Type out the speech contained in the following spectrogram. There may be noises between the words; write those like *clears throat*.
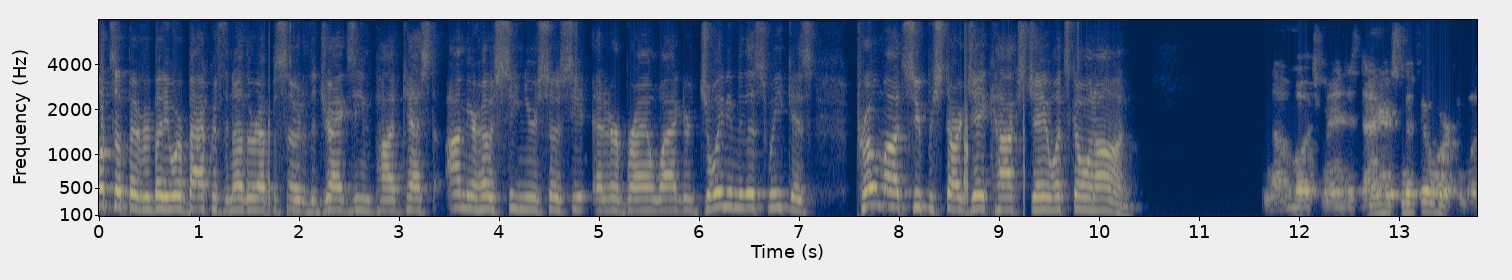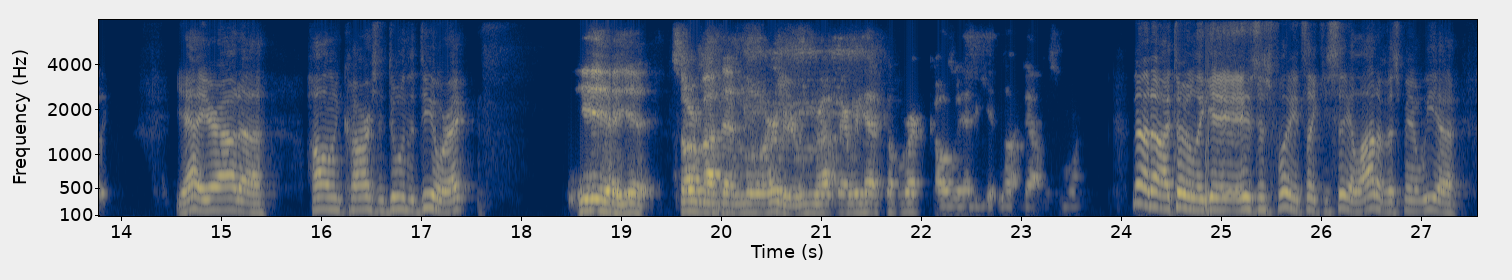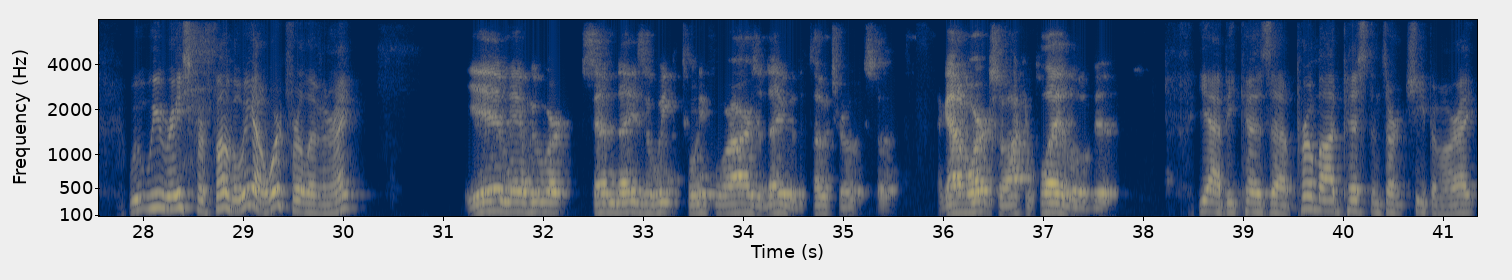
What's up, everybody? We're back with another episode of the Dragzine podcast. I'm your host, Senior Associate Editor Brian Wagner. Joining me this week is Pro Mod superstar Jay Cox. Jay, what's going on? Not much, man. Just down here in Smithfield working, buddy. Yeah, you're out uh, hauling cars and doing the deal, right? Yeah, yeah. Sorry about that a little earlier. We were out there. We had a couple record calls we had to get knocked out this morning. No, no, I totally get it. It's just funny. It's like you say, a lot of us, man, we uh we, we race for fun, but we got to work for a living, right? Yeah, man. We work seven days a week, 24 hours a day with the tow truck. So I got to work so I can play a little bit. Yeah, because uh, Pro Mod pistons aren't cheap. Am I right?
